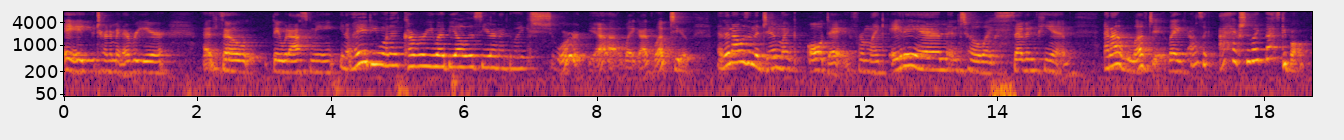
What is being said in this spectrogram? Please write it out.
AAU tournament every year. And so they would ask me, you know, hey, do you want to cover EYBL this year? And I'd be like, sure, yeah, like I'd love to. And then I was in the gym like all day from like 8 a.m. until like 7 p.m. And I loved it. Like, I was like, I actually like basketball.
